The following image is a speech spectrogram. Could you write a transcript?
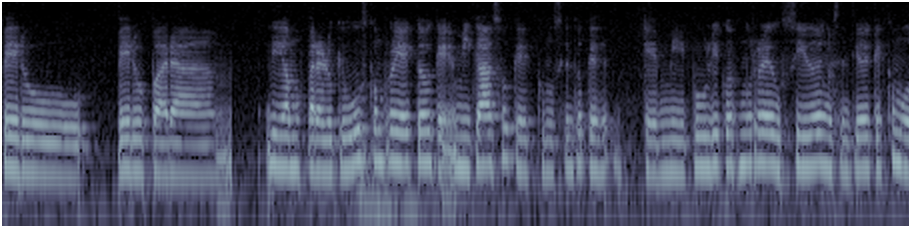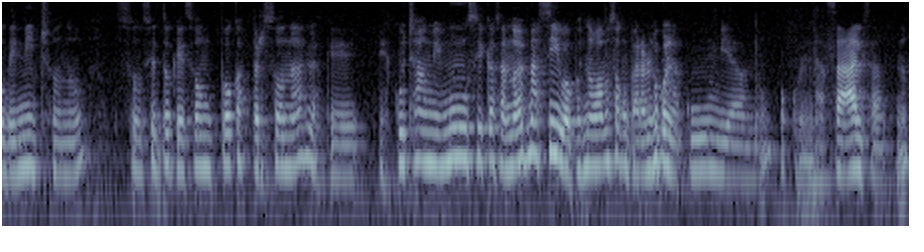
pero, pero para, digamos, para lo que busca un proyecto, que en mi caso, que como siento que, que mi público es muy reducido en el sentido de que es como de nicho, ¿no? Son, siento que son pocas personas las que escuchan mi música, o sea, no es masivo, pues no vamos a compararlo con la cumbia, ¿no? O con la salsa, ¿no?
